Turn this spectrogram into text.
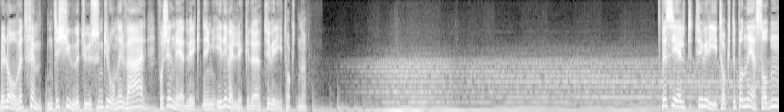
ble lovet 15 000–20 000 kroner hver for sin medvirkning i de vellykkede tyveritoktene. Spesielt tyveritoktet på Nesodden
